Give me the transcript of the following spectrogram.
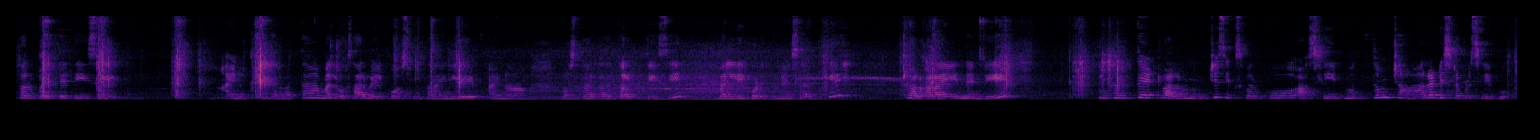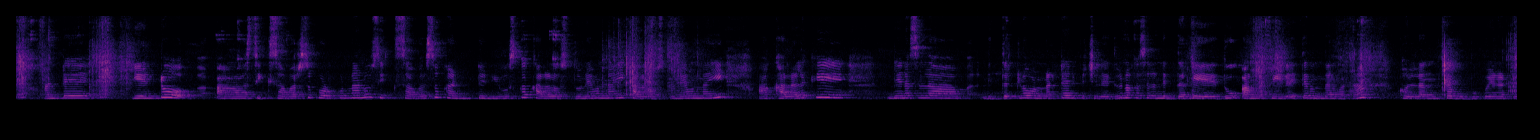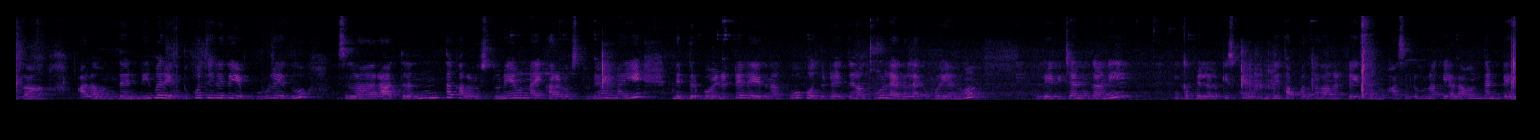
తలుపు అయితే తీసి ఆయన వచ్చిన తర్వాత మళ్ళీ ఒకసారి మెలకు వస్తుంది కదా ఆయన లే ఆయన వస్తారు కదా తలుపు తీసి మళ్ళీ పడుకునేసరికి ట్వెల్వ్ అలా అయ్యిందండి ఇంకంతే ట్వెల్వ్ నుంచి సిక్స్ వరకు ఆ స్లీప్ మొత్తం చాలా డిస్టర్బ్డ్ స్లీప్. అంటే ఏంటో సిక్స్ అవర్స్ పడుకున్నాను. సిక్స్ అవర్స్ కంటిన్యూస్గా కళలు వస్తూనే ఉన్నాయి కళలు వస్తూనే ఉన్నాయి. ఆ కళలకి నేను అసలు నిద్రలో ఉన్నట్టే అనిపించలేదు. నాకు అసలు నిద్ర లేదు అన్న ఫీల్ అయితే ఉందనమాట కళ్ళంతా ఉబ్బిపోయినట్టుగా అలా ఉందండి. మరి ఎందుకో తెలియదు ఎప్పుడూ లేదు. అసలు రాత్రంతా కళలు వస్తూనే ఉన్నాయి కళలు వస్తూనే ఉన్నాయి. నిద్రపోయినట్టే లేదు నాకు. పొద్దుటైతే నాకు లేగలేకపోయాను. లెగిచాను కానీ ఇంకా పిల్లలకి స్కూల్ ఉంది తప్పదు కదా అన్నట్లు వేసాను అసలు నాకు ఎలా ఉందంటే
